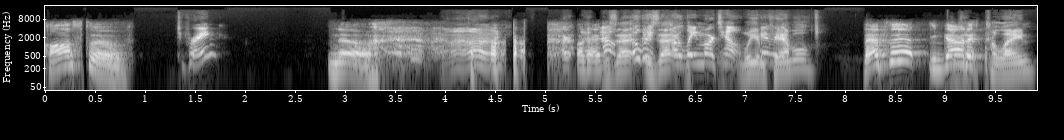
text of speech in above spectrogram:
Awesome. To T'Pring? No. Uh, Ar- Okay. oh, Is that- oh, wait, is that Arlene Martel. William Here. Campbell? That's it. You got Is it. that Trelane?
